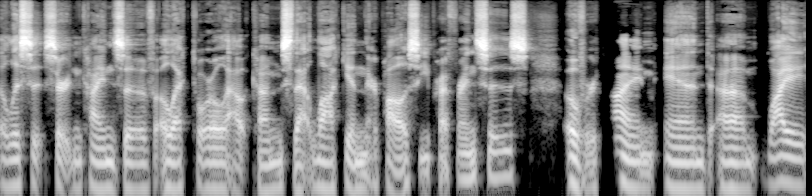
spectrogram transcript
elicit certain kinds of electoral outcomes that lock in their policy preferences over time, and um, why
